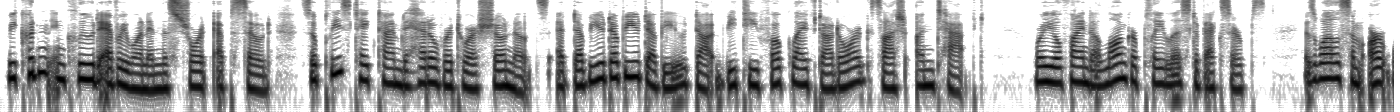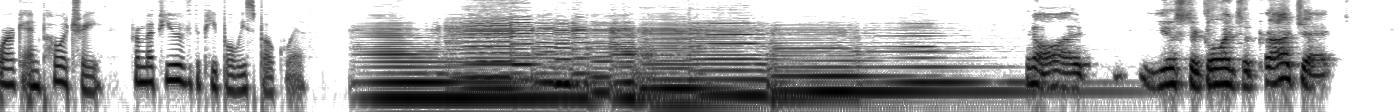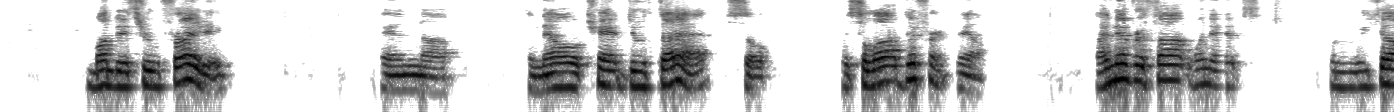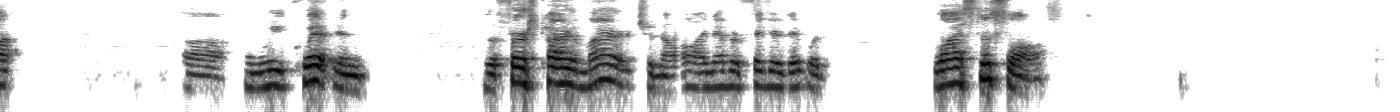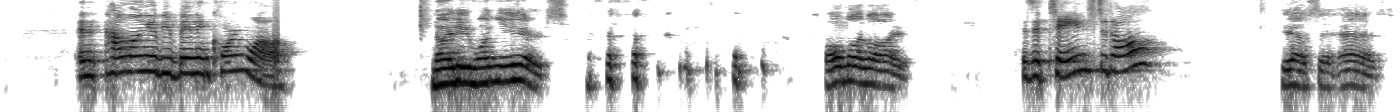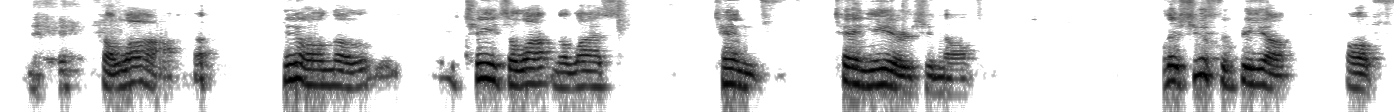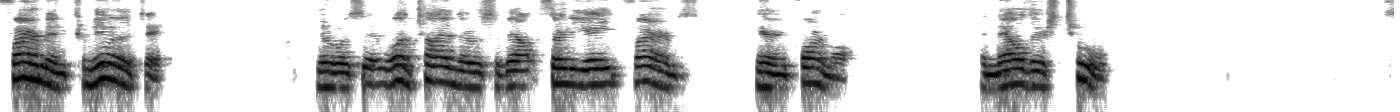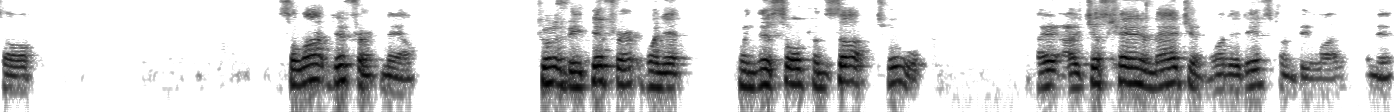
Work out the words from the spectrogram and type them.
We couldn't include everyone in this short episode, so please take time to head over to our show notes at www.vtfolklife.org/untapped, where you'll find a longer playlist of excerpts as well as some artwork and poetry from a few of the people we spoke with. You know, I used to go into project Monday through Friday, and uh, and now can't do that. So it's a lot different now. I never thought when it's when we got uh, when we quit in the first part of March, you know, I never figured it would last this long. And how long have you been in Cornwall? 91 years. all my life. Has it changed at all? Yes, it has. a lot. you know, no, it changed a lot in the last 10, 10 years, you know. This used to be a, a farming community. There was at one time there was about 38 farms here in Cornwall, and now there's two. So it's a lot different now. It's going to be different when it when this opens up too. I I just can't imagine what it is going to be like when it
